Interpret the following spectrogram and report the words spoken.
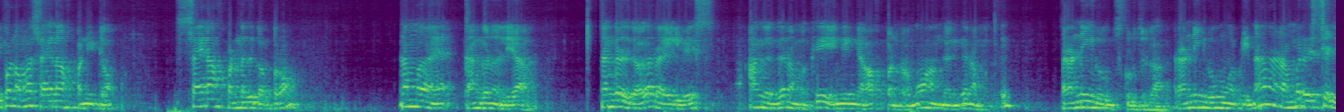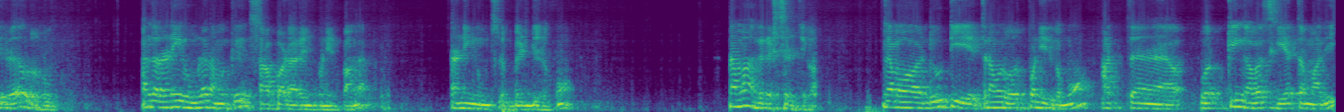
இப்போ நம்ம சைன் ஆஃப் பண்ணிட்டோம். சைன் ஆஃப் பண்ணதுக்கப்புறம் நம்ம தங்கணும் இல்லையா? தங்குறதுக்காக ரயில்வேஸ் அங்கங்கே நமக்கு எங்கெங்கே ஆஃப் பண்ணுறோமோ அங்கங்கே நமக்கு ரன்னிங் ரூம்ஸ் கொடுத்துருக்காங்க. ரன்னிங் ரூம் அப்படின்னா நம்ம ரெஸ்ட் எடுக்கிற ஒரு ரூம் அந்த ரன்னிங் ரூமில் நமக்கு சாப்பாடு அரேஞ்ச் பண்ணியிருப்பாங்க. ரன்னிங் ரூம்ஸில் பெட் இருக்கும். நம்ம அங்கே ரெஸ்ட் எடுத்துக்கலாம். நம்ம டியூட்டி எத்தனை ஹவர் ஒர்க் பண்ணியிருக்கோமோ அத்தனை ஒர்க்கிங் ஹவர்ஸ்க்கு ஏற்ற மாதிரி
